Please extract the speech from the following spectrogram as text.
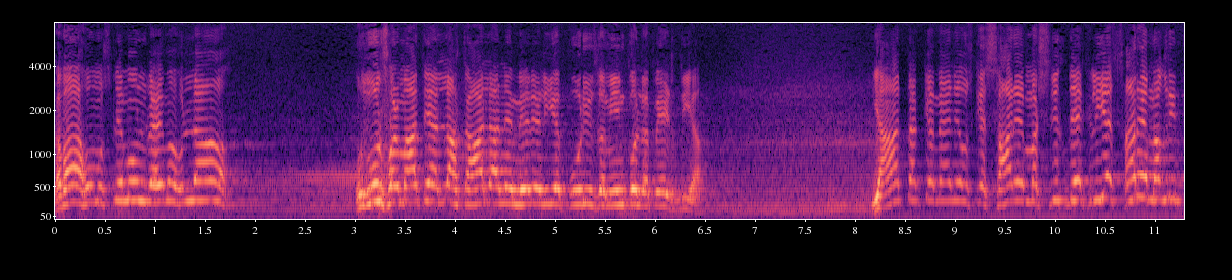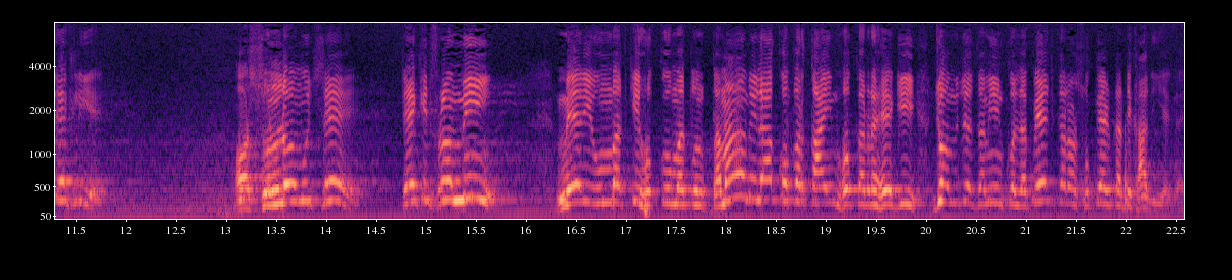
رواہ مسلم رحمہ اللہ حضور فرماتے اللہ تعالیٰ نے میرے لیے پوری زمین کو لپیٹ دیا۔ یہاں تک کہ میں نے اس کے سارے مشرق دیکھ لیے، سارے مغرب دیکھ لیے۔ اور سن لو مجھ سے ٹیک اٹ فرام می میری امت کی حکومت ان تمام علاقوں پر قائم ہو کر رہے گی جو مجھے زمین کو لپیٹ کر اور سکیٹ کر دکھا دیے گئے۔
